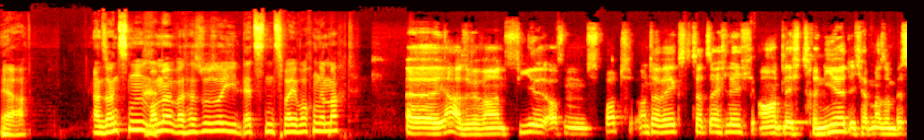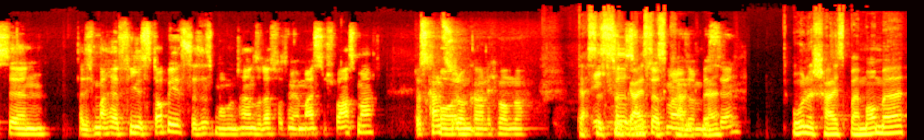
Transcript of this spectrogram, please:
Ja. Ansonsten, Momme, was hast du so die letzten zwei Wochen gemacht? Äh, ja, also wir waren viel auf dem Spot unterwegs tatsächlich, ordentlich trainiert. Ich habe mal so ein bisschen, also ich mache ja viel Stoppies, das ist momentan so das, was mir am meisten Spaß macht. Das kannst du Und- doch gar nicht, Mama. Das Ich ist so versuche das mal so ein geisteskrank, ne? Ohne Scheiß bei Momme.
